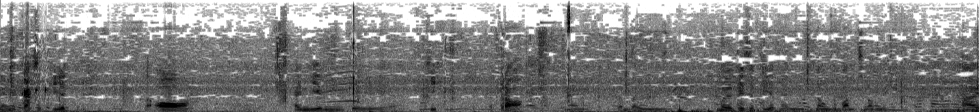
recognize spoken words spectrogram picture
និងអាកាសធាតុល្អ ហើយមានគេជិះត្រកដើម្បីមើលទេសភាពនៅក្នុងតំបន់ភ្នំនេះហើយ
